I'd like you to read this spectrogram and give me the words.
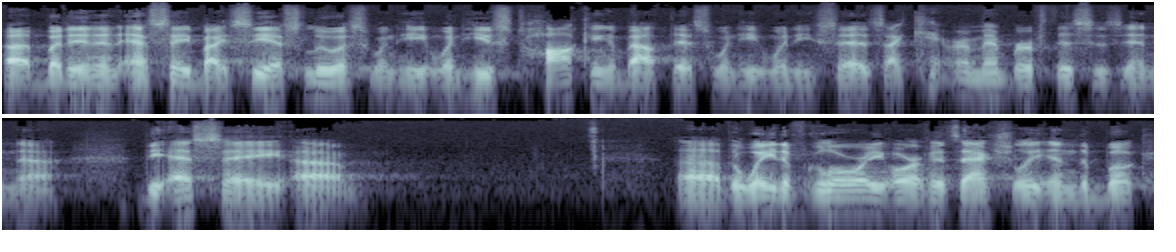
uh, but in an essay by C.S. Lewis, when, he, when he's talking about this, when he, when he says, I can't remember if this is in uh, the essay, uh, uh The Weight of Glory, or if it's actually in the book.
